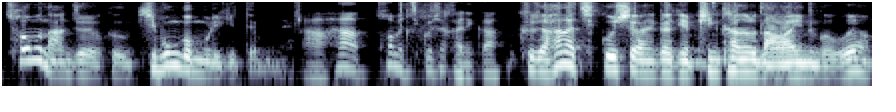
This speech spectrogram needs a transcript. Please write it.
처음은 안 줘요. 그 기본 건물이기 때문에. 아, 하나 처음에 짓고 시작하니까 그저 하나 짓고 시작하니까 그냥 빈칸으로 나와 있는 거고요.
